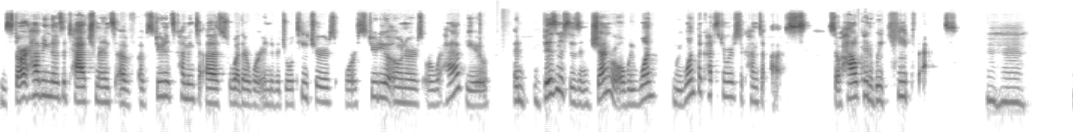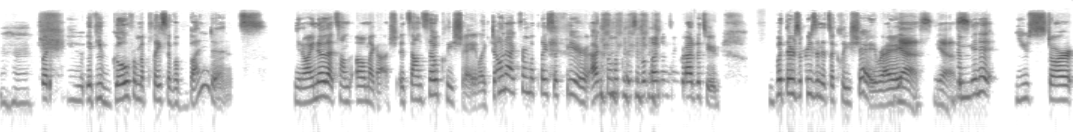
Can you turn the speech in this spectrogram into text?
we start having those attachments of, of students coming to us whether we're individual teachers or studio owners or what have you. And businesses in general we want we want the customers to come to us so how can we keep that? Mm-hmm. Mm-hmm. But if you if you go from a place of abundance, you know, I know that sounds oh my gosh, it sounds so cliche. Like don't act from a place of fear, act from a place of abundance and gratitude. But there's a reason it's a cliche, right? Yes, yes. The minute you start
